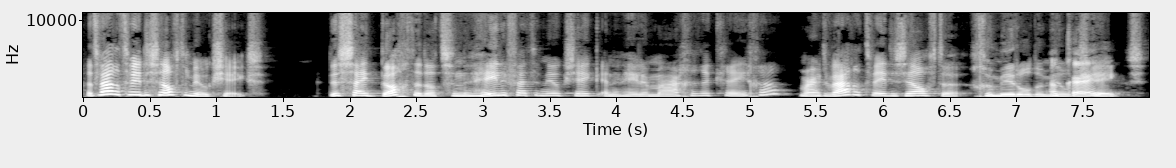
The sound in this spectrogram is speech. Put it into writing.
het waren twee dezelfde milkshakes. Dus zij dachten dat ze een hele vette milkshake en een hele magere kregen, maar het waren twee dezelfde gemiddelde milkshakes.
